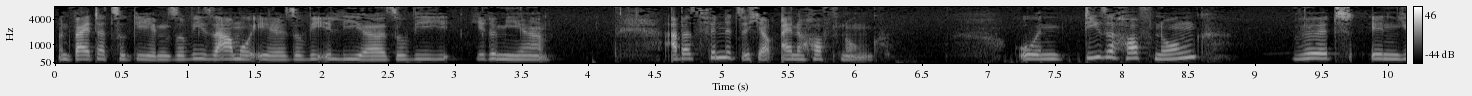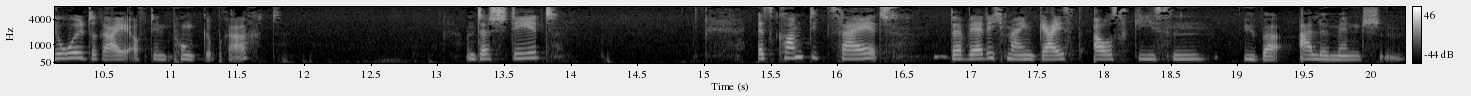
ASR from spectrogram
und weiterzugeben, so wie Samuel, so wie Elia, so wie Jeremia. Aber es findet sich auch eine Hoffnung. Und diese Hoffnung wird in Joel 3 auf den Punkt gebracht. Und da steht, es kommt die Zeit, da werde ich meinen Geist ausgießen über alle Menschen.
